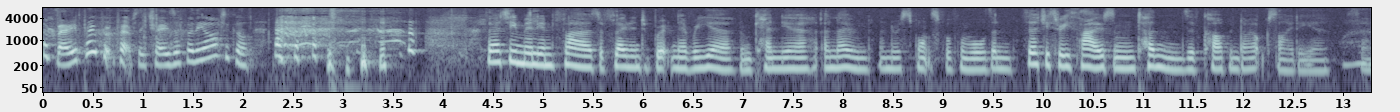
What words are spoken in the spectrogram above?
A very appropriate. Perhaps they chose her for the article. 30 million flowers are flown into Britain every year from Kenya alone and are responsible for more than 33,000 tonnes of carbon dioxide a year. So,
